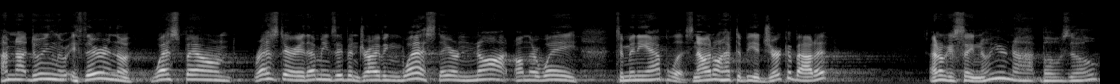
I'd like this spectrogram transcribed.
I'm not doing the, if they're in the westbound rest area, that means they've been driving west. They are not on their way to Minneapolis. Now, I don't have to be a jerk about it. I don't get to say, no, you're not, bozo.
